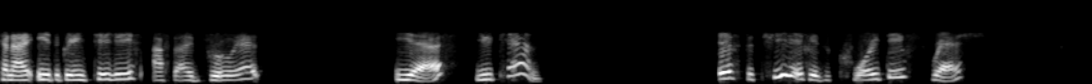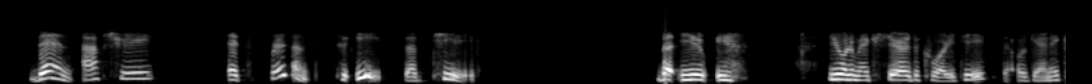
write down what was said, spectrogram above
can I eat green tea leaf after I brew it? Yes, you can. If the tea leaf is quality fresh, then actually it's present to eat the tea leaves. But you, you, want to make sure the quality, the organic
